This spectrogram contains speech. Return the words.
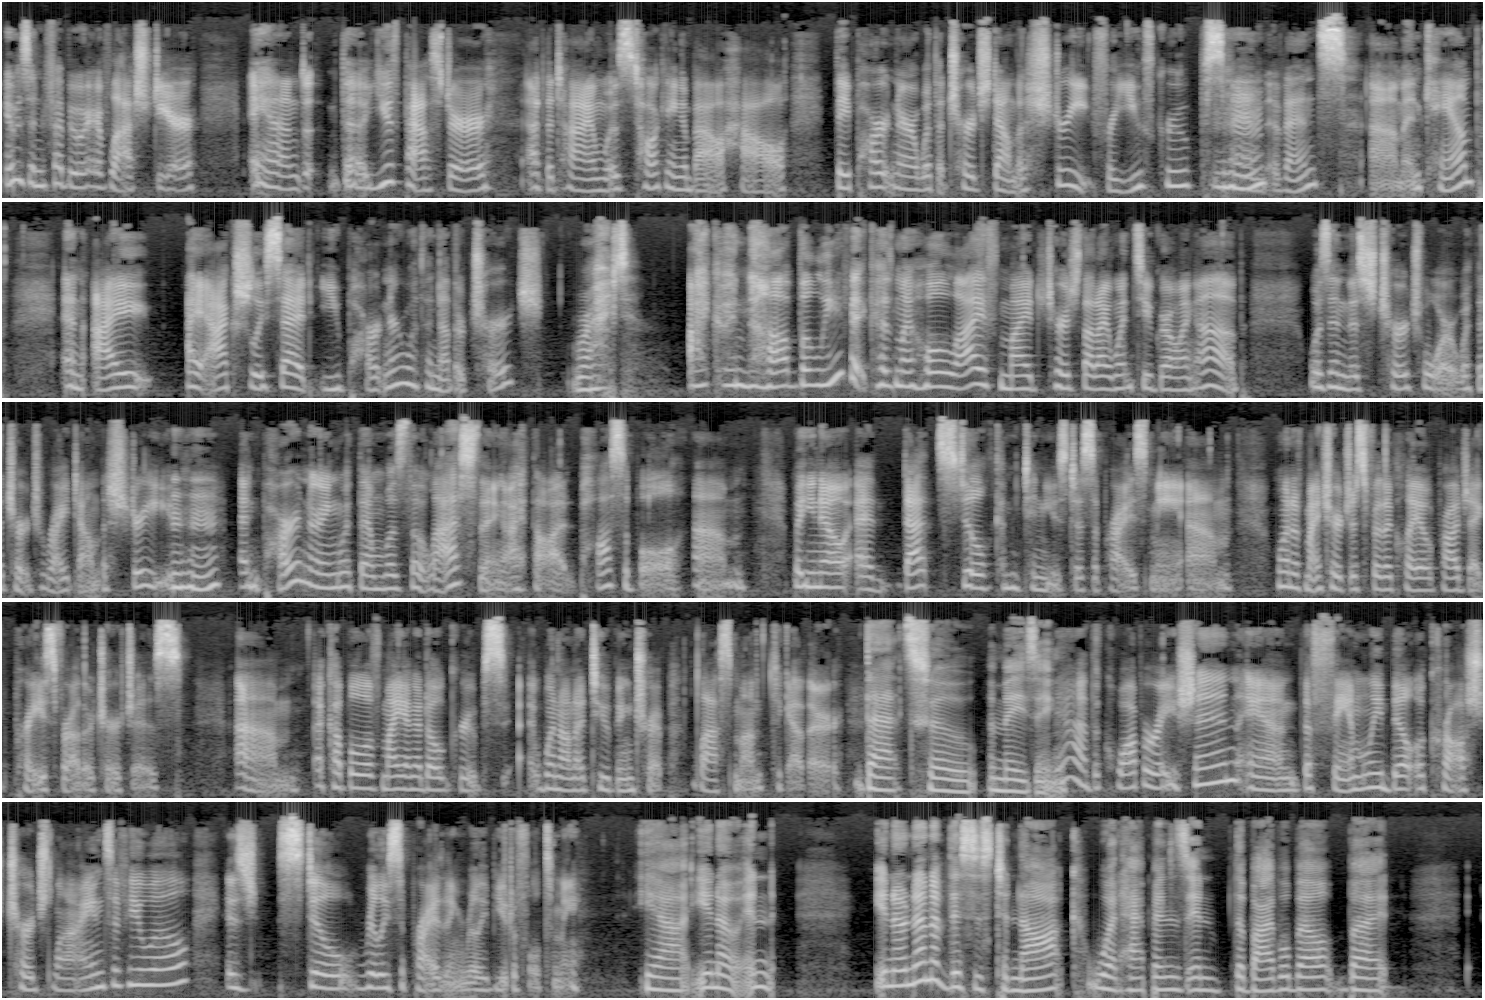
it was in February of last year, and the youth pastor at the time was talking about how they partner with a church down the street for youth groups Mhm. and events um, and camp. And I I actually said, "You partner with another church." Right. I could not believe it because my whole life, my church that I went to growing up was in this church war with a church right down the street. Mm-hmm. And partnering with them was the last thing I thought possible. Um, but you know, that still continues to surprise me. Um, one of my churches for the Kaleo Project prays for other churches. um, a couple of my young adult groups went on a tubing trip last month together. That's so amazing. Yeah, the cooperation and the family built across church lines, if you will, is still really surprising, really beautiful to me. Yeah, you know, and you know, none of this is to knock what happens in the Bible Belt, but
